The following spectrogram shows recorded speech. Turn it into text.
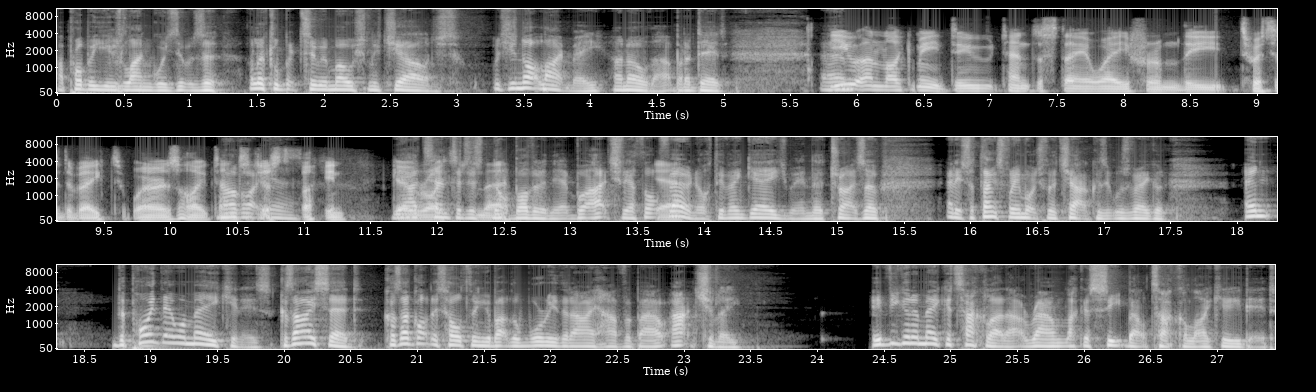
I probably used language that was a, a little bit too emotionally charged, which is not like me. I know that, but I did. Um, you, unlike me, do tend to stay away from the Twitter debate, whereas I tend I've to just yeah. fucking go yeah, I right tend to just there. not bother in it. But actually, I thought Yeah. fair enough. They've engaged me and they're trying. So, anyway, so thanks very much for the chat because it was very good. And the point they were making is because I said because I got this whole thing about the worry that I have about actually, if you're going to make a tackle like that around like a seatbelt tackle like he did,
